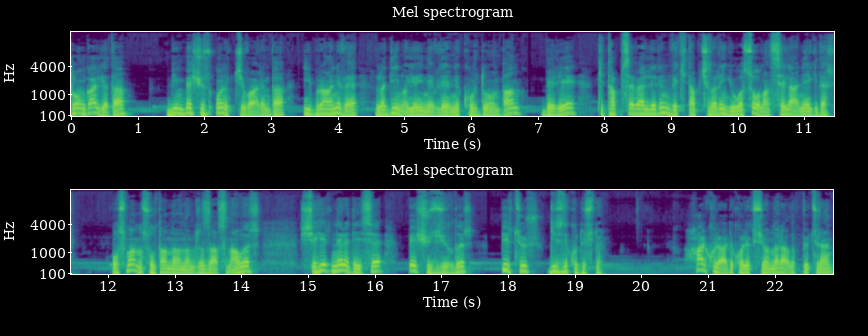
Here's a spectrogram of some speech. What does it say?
Dongalya'da 1513 civarında İbrani ve Ladino yayın evlerini kurduğundan beri kitap severlerin ve kitapçıların yuvası olan Selanik'e gider. Osmanlı sultanlarının rızasını alır. Şehir neredeyse 500 yıldır bir tür gizli Kudüs'tü. Harikulade koleksiyonları alıp götüren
